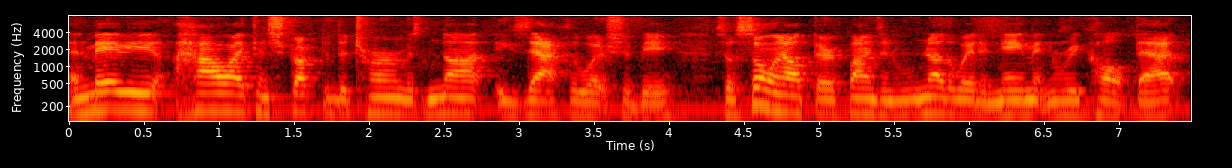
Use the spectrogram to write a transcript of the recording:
and maybe how I constructed the term is not exactly what it should be. So someone out there finds another way to name it and recall it that,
